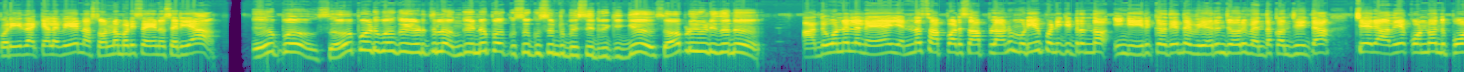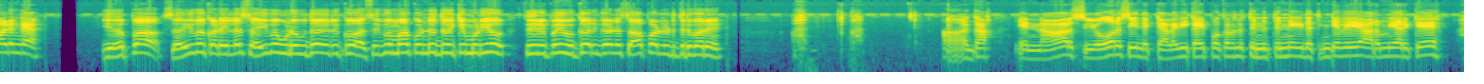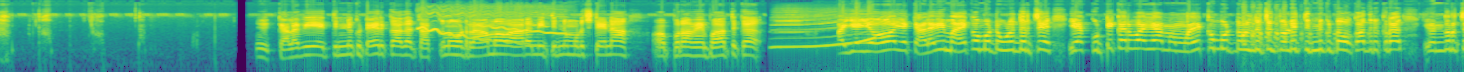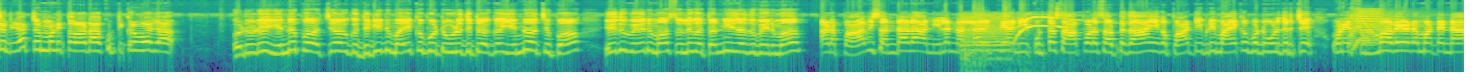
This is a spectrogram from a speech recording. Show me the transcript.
புரியுதா கிளவி நான் சொன்னபடி செய்யணும் சரியா? ஏப்பா சாப்பாடு வாங்க இடத்துல அங்க என்னப்பா குசு குசுன்னு பேசிட்டு இருக்கீங்க? சாப்பிட வேண்டியதானே அது ஒன்றும் இல்லைண்ணே. என்ன சாப்பாடு சாப்பிடலான்னு முடிவு பண்ணிக்கிட்டு இருந்தோம். இங்கே இருக்கிறதே இந்த வெறுஞ்சோறு வெந்த கஞ்சியும் தான் சரி அதையே கொண்டு வந்து போடுங்க. ஏப்பா சைவ கடையில சைவ உணவு தான் இருக்கும் அசைவமாக கொண்டு வந்து வைக்க முடியும். சரி போய் உட்காருங்க நான் சாப்பாடு எடுத்துட்டு வரேன். ஆகா என்ன அரிசியோ ஓரசி இந்த கிளவி கை பக்கத்தில் தின்னு தின்னு இதை திங்கவே அருமையாக இருக்கே. கிளவியை தின்னுக்கிட்டே இருக்காத. டக்குன்னு ஒரு ட்ராமாவை ஆரம்பி தின்னு முடிச்சிட்டேனா? அப்புறம் அவன் பார்த்துக்க ஐயையோ என் கிளவி மயக்கம் போட்டு விழுந்துருச்சு ஏன் குட்டி கருவாயா நான் மயக்கம் போட்டு விழுந்துச்சுன்னு சொல்லி தின்னுக்கிட்டு உட்காந்துருக்கிறேன் எந்திரிச்சு ரியாக்ஷன் பண்ணி தொலைடா குட்டி கருவாயா. அடடே என்னப்பா ஆச்சு? அவங்க திடீர்னு மயக்க போட்டு விழுந்துட்டாங்க என்ன ஆச்சுப்பா? எது வேணுமா? சொல்லுங்க. தண்ணி ஏதாவது வேணுமா? அட பாவி சண்டாடா நீலாம் நல்லா இருப்பியா? நீ கொடுத்த சாப்பாடை சாப்பிட்டு தான் எங்கள் பாட்டி இப்படி மயக்கம் போட்டு விழுந்துருச்சு உன்னை சும்மாவே விட மாட்டேன்டா.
